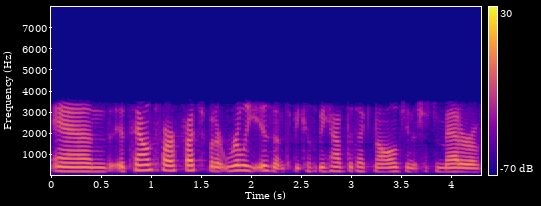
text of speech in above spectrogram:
And it sounds far fetched, but it really isn't because we have the technology, and it's just a matter of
